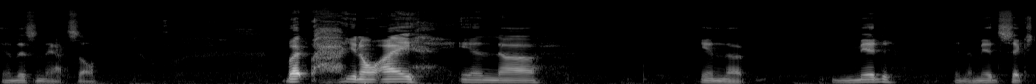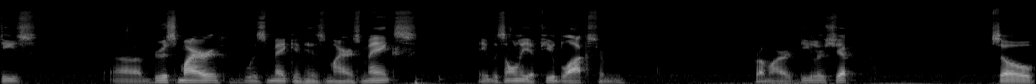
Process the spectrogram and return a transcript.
and this and that. So, but you know, I in uh, in the mid in the mid '60s, uh, Bruce Meyer was making his Meyers Manx. He was only a few blocks from from our dealership. So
